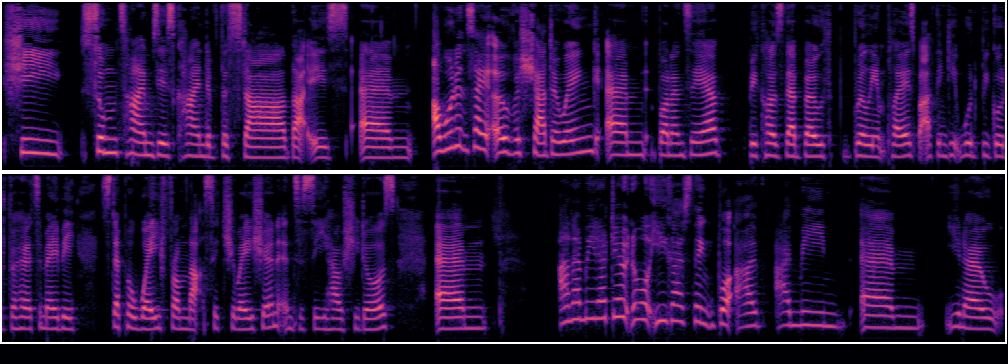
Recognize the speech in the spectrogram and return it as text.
She sometimes is kind of the star that is, um, I wouldn't say overshadowing um, Bonansea, because they're both brilliant players, but I think it would be good for her to maybe step away from that situation and to see how she does. Um, and I mean, I don't know what you guys think, but I, I mean, um, you know,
